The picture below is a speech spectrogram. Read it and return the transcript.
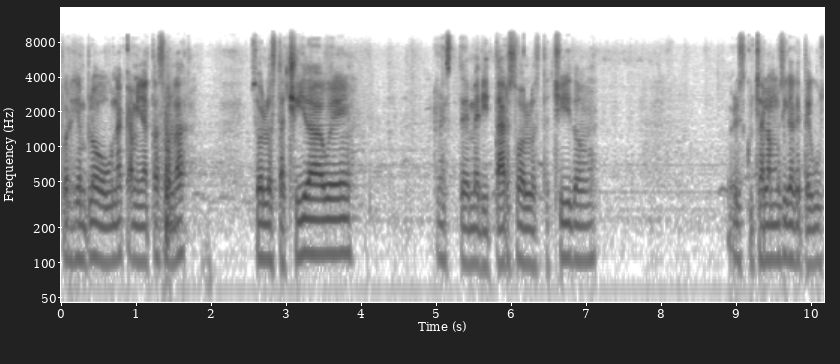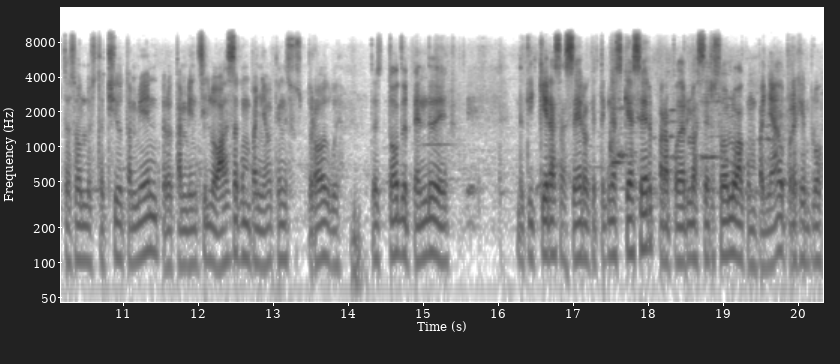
Por ejemplo, una caminata sola, solo está chida, güey. Este, meditar solo está chido. Escuchar la música que te gusta solo está chido también, pero también si lo haces acompañado tiene sus pros, güey. Entonces todo depende de, de qué quieras hacer o qué tengas que hacer para poderlo hacer solo o acompañado. Por ejemplo,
